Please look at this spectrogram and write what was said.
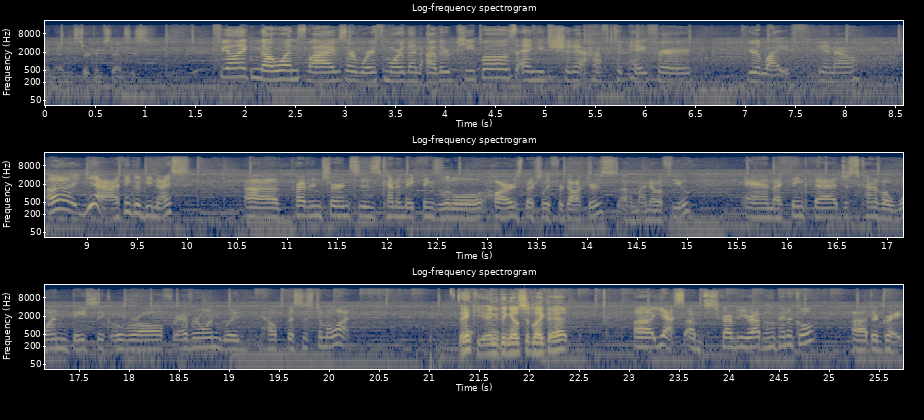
in any circumstances. I feel like no one's lives are worth more than other people's, and you shouldn't have to pay for your life, you know? Uh, yeah, I think it would be nice. Uh, private insurances kind of make things a little hard, especially for doctors. Um, I know a few. And I think that just kind of a one basic overall for everyone would help the system a lot. Thank you. Anything else you'd like to add? Uh, yes, um, subscribe to the Arapahoe Pinnacle. Uh, they're great.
